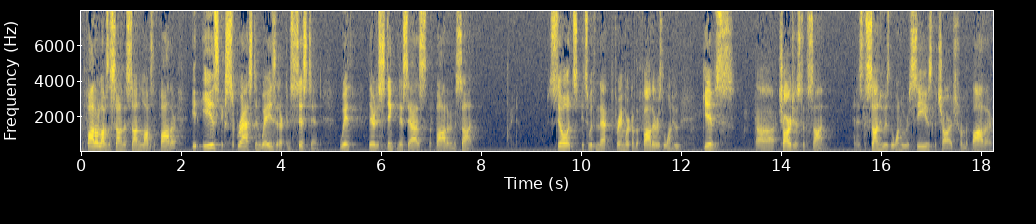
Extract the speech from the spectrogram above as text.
the Father loves the Son and the Son loves the Father, it is expressed in ways that are consistent with their distinctness as the Father and the Son. Right? Still, it's, it's within that framework of the Father is the one who gives uh, charges to the Son, and it's the Son who is the one who receives the charge from the Father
